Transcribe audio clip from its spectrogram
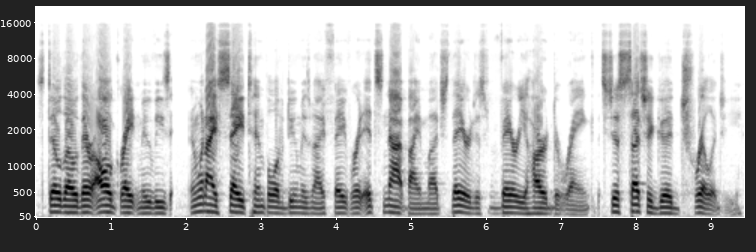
Still, though, they're all great movies, and when I say Temple of Doom is my favorite, it's not by much. They are just very hard to rank. It's just such a good trilogy.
